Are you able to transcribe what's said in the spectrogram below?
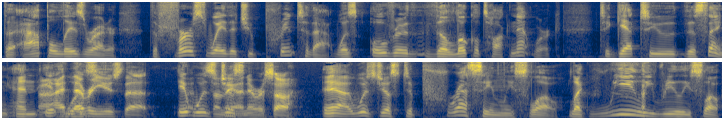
the Apple laser writer, the first way that you print to that was over the local talk network to get to this thing. And it I was, never used that. it That's was something I just- never saw. yeah, it was just depressingly slow, like really, really slow.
